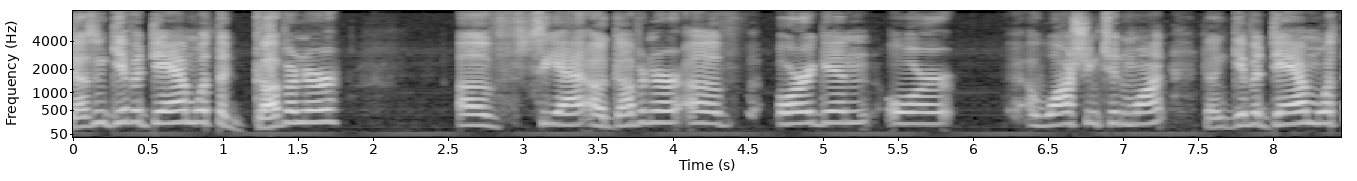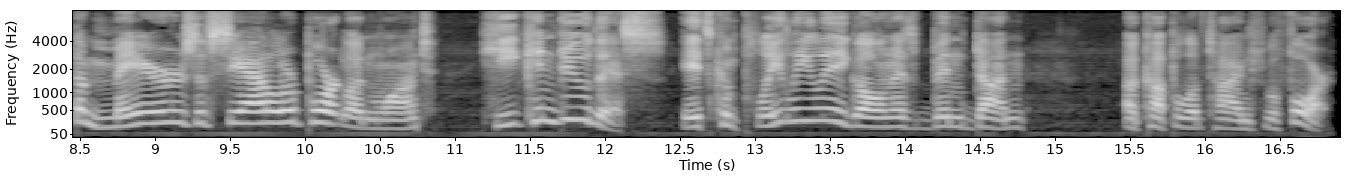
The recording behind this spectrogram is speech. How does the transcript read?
Doesn't give a damn what the governor of Seattle, a uh, governor of Oregon or Uh, Washington want, doesn't give a damn what the mayors of Seattle or Portland want. He can do this. It's completely legal and has been done a couple of times before.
